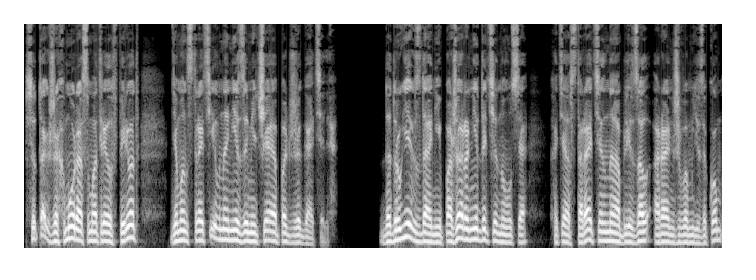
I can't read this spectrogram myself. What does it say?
все так же хмуро смотрел вперед, демонстративно не замечая поджигателя. До других зданий пожар не дотянулся — хотя старательно облизал оранжевым языком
